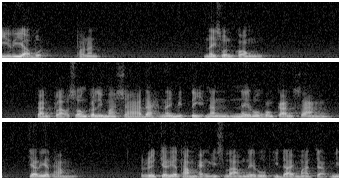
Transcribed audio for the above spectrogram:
อิริยาบถเท่านั้น ในส่วนของการกล่าวสองกลิมาชาดะในมิตินั้นในรูปของการสร้างจริยธรรม หรือจริยธรรมแห่งอิสลามในรูปที่ได้มาจากมิ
